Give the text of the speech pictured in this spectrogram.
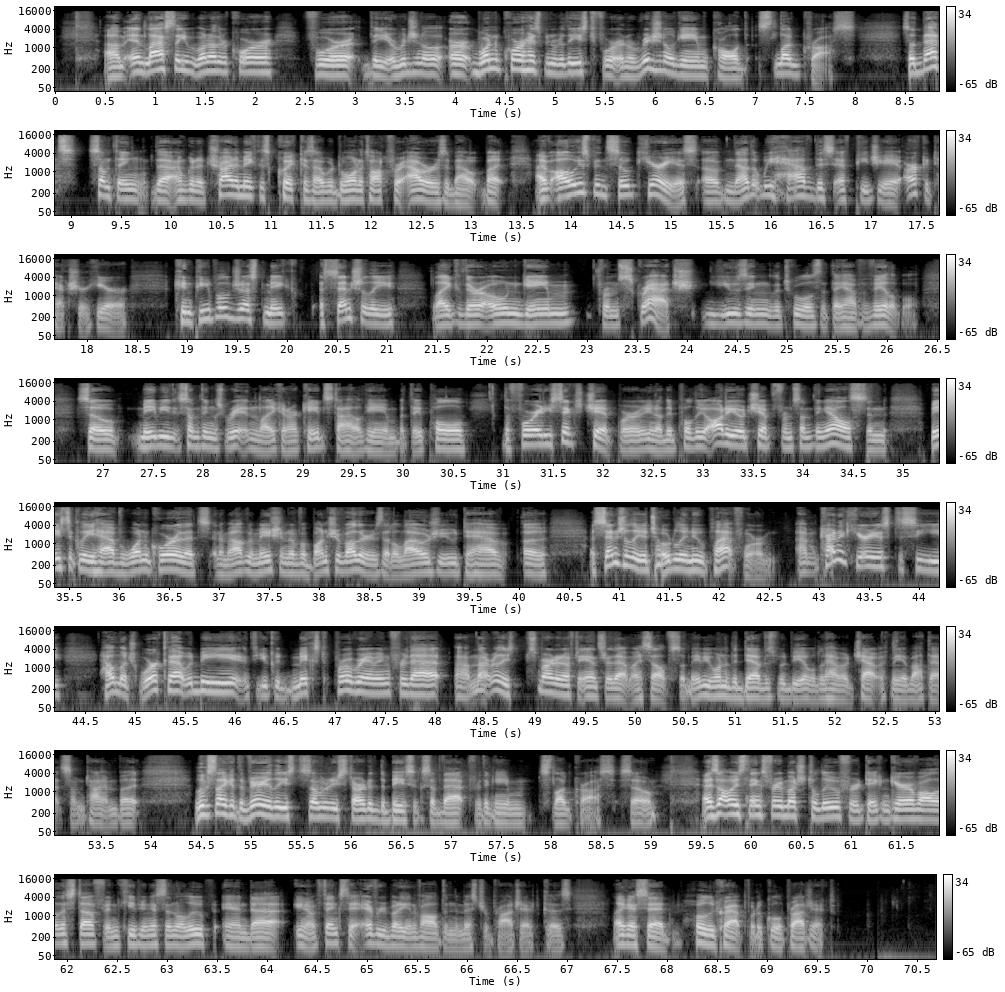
Um, and lastly, one other core for the original, or one core has been released for an original game called Slug Cross. So that's something that I'm going to try to make this quick because I would want to talk for hours about. But I've always been so curious of now that we have this FPGA architecture here, can people just make essentially like their own game from scratch using the tools that they have available. So maybe something's written like an arcade style game, but they pull the 486 chip or you know they pull the audio chip from something else and basically have one core that's an amalgamation of a bunch of others that allows you to have a essentially a totally new platform. I'm kind of curious to see how much work that would be, if you could mixed programming for that. I'm not really smart enough to answer that myself, so maybe one of the devs would be able to have a chat with me about that sometime. But looks like at the very least somebody started the basics of that for the game Slugcross. So, as always, thanks very much to Lu for taking care of all of this stuff and keeping us in the loop. And uh, you know, thanks to everybody involved in the MiSTer project because, like I said, holy crap, what a cool project!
